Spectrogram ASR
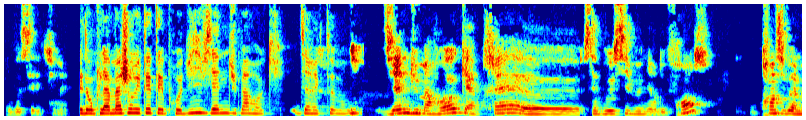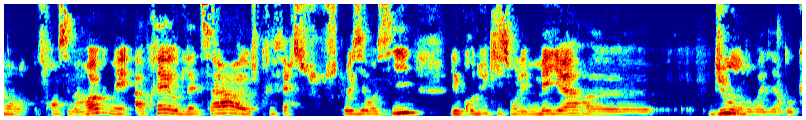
on va sélectionner. Et donc la majorité de tes produits viennent du Maroc directement. Oui, viennent du Maroc. Après, euh, ça peut aussi venir de France, principalement France et Maroc, mais après au-delà de ça, euh, je préfère choisir aussi les produits qui sont les meilleurs euh, du monde, on va dire. Donc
